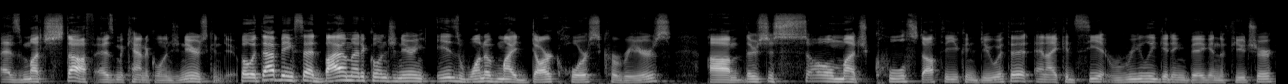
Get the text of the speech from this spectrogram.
as much stuff as mechanical engineers can do. But with that being said, biomedical engineering is one of my dark horse careers. Um, there's just so much cool stuff that you can do with it, and I could see it really getting big in the future.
